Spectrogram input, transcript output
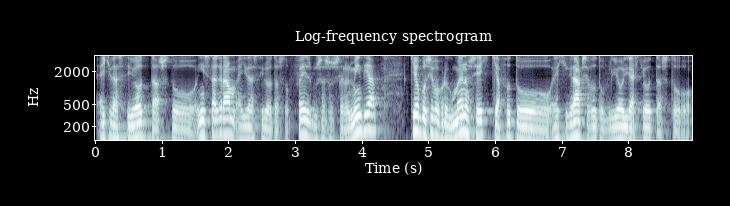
έχει δραστηριότητα στο Instagram, έχει δραστηριότητα στο Facebook, στα social media και όπως είπα προηγουμένως έχει, και αυτό το, έχει γράψει αυτό το βιβλίο όλη αρχαιότητα στο,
